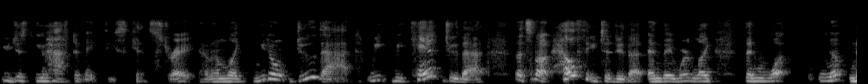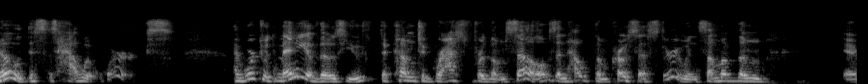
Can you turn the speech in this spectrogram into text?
You just, you have to make these kids straight. And I'm like, We don't do that. We, we can't do that. That's not healthy to do that. And they were like, Then what? No, no, this is how it works. I worked with many of those youth to come to grasp for themselves and help them process through. And some of them eh,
